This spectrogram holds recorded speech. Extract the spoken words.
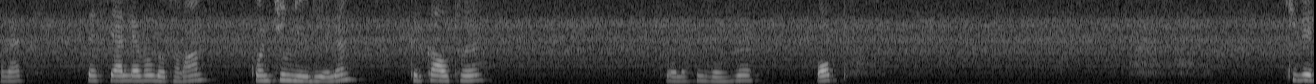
Evet. Spesyal level da tamam. Continue diyelim. 46. Şöyle hızlı hızlı. Hop. Kivi.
